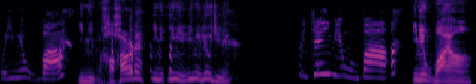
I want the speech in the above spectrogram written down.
我一米五八，一米好好的，一米一米一米六几，我真一米五八，一米五八呀。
